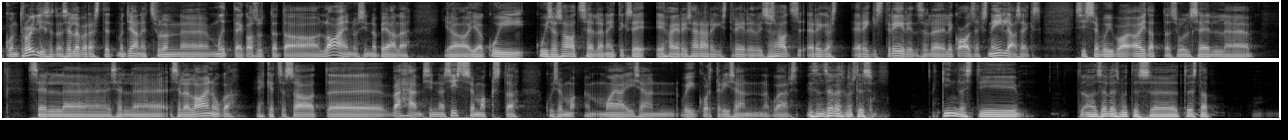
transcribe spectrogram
kontrolli seda sellepärast, et ma tean, et sul on äh, mõte kasutada laenu sinna peale ja, ja kui, kui sa saad selle näiteks E- EHR-is ära registreerida või sa saad regast- registreerida selle legaalseks neljaseks, siis see võib aidata sul selle, selle, selle, selle laenuga. ehk et sa saad äh, vähem sinna sisse maksta, kui see ma- maja ise on või korter ise on nagu väärs. ja see on selles mõttes kindlasti ta selles mõttes äh, tõstab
